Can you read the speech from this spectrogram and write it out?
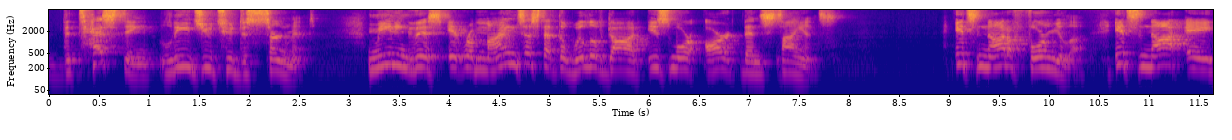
the testing leads you to discernment, meaning this it reminds us that the will of God is more art than science. It's not a formula, it's not a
